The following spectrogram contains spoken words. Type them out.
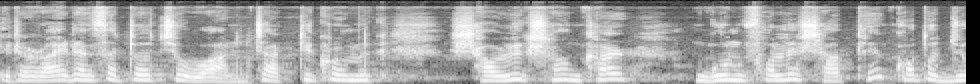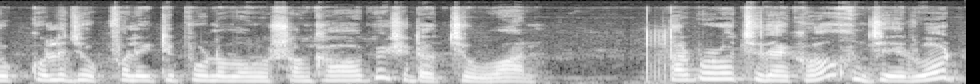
এটা রাইট অ্যান্সারটা হচ্ছে ওয়ান চারটি ক্রমিক স্বাভাবিক সংখ্যার গুণফলের সাথে কত যোগ করলে যোগফলে একটি পূর্ণবর্গ সংখ্যা হবে সেটা হচ্ছে ওয়ান তারপর হচ্ছে দেখো যে রোড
